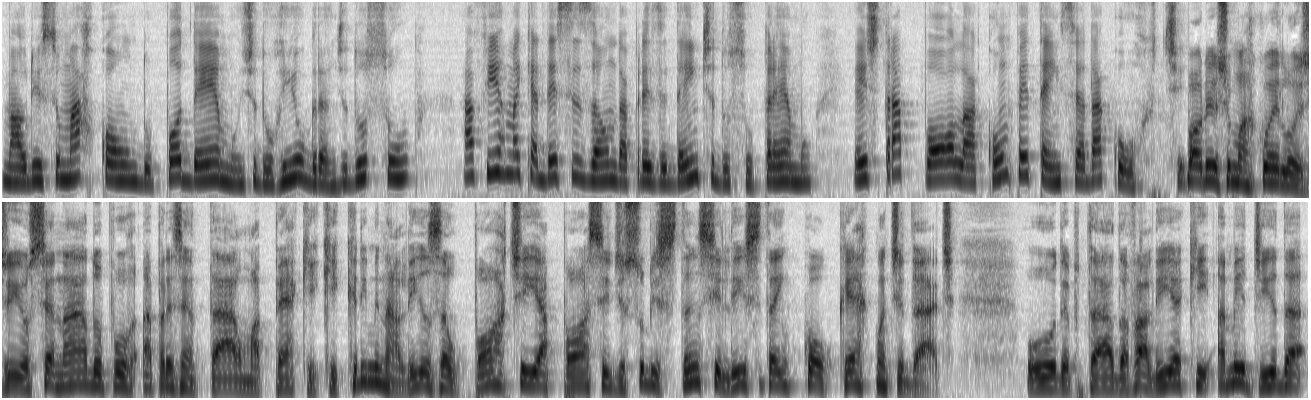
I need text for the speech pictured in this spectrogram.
Maurício Marcon, do Podemos do Rio Grande do Sul, afirma que a decisão da presidente do Supremo extrapola a competência da Corte. Maurício Marcon elogia o Senado por apresentar uma PEC que criminaliza o porte e a posse de substância ilícita em qualquer quantidade. O deputado avalia que a medida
